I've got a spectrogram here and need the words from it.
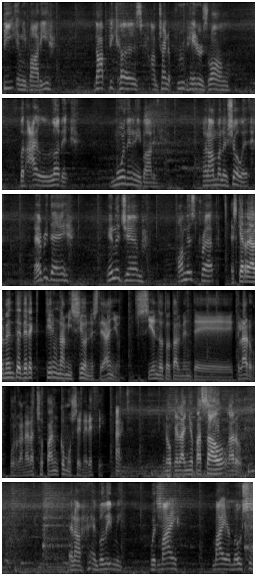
beat anybody, not because I'm trying to prove haters wrong, but I love it more than anybody. And I'm going to show it every day in the gym, on this prep. Es que realmente Derek tiene una misión este año, siendo totalmente claro, pues ganar a Chopin como se merece. No que el año pasado, claro, And, uh, and believe me, with my my emotion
